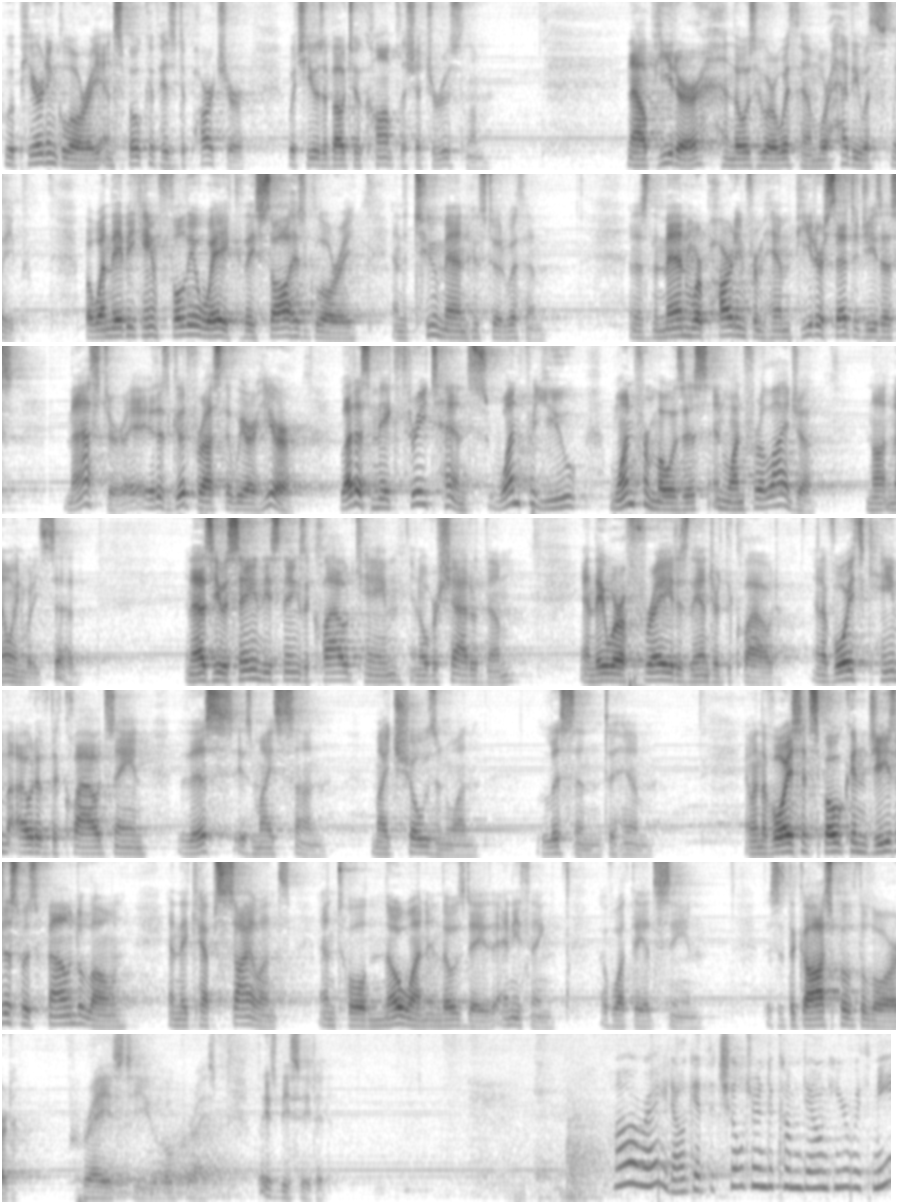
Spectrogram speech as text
who appeared in glory and spoke of his departure, which he was about to accomplish at Jerusalem. Now, Peter and those who were with him were heavy with sleep. But when they became fully awake, they saw his glory and the two men who stood with him. And as the men were parting from him, Peter said to Jesus, Master, it is good for us that we are here. Let us make three tents one for you, one for Moses, and one for Elijah, not knowing what he said. And as he was saying these things, a cloud came and overshadowed them, and they were afraid as they entered the cloud. And a voice came out of the cloud saying, This is my son, my chosen one. Listen to him. And when the voice had spoken, Jesus was found alone, and they kept silent and told no one in those days anything of what they had seen. This is the gospel of the Lord. Praise to you, O Christ. Please be seated. All right, I'll get the children to come down here with me.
